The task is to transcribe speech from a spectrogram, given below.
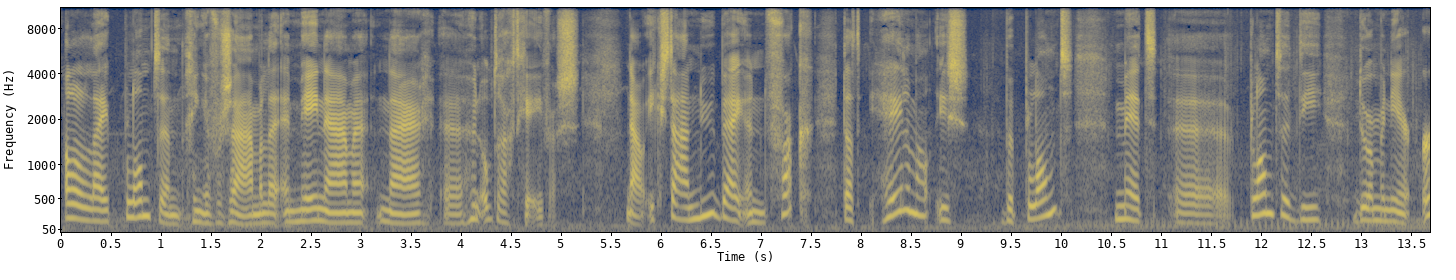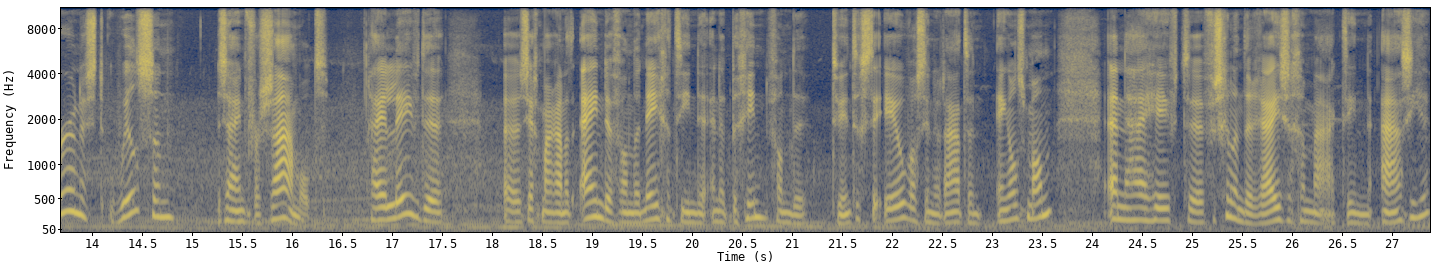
allerlei planten gingen verzamelen en meenamen naar uh, hun opdrachtgevers. Nou, ik sta nu bij een vak dat helemaal is beplant met uh, planten die door meneer Ernest Wilson zijn verzameld. Hij leefde uh, zeg maar aan het einde van de 19e en het begin van de 20e eeuw, was inderdaad een Engelsman. En hij heeft uh, verschillende reizen gemaakt in Azië,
